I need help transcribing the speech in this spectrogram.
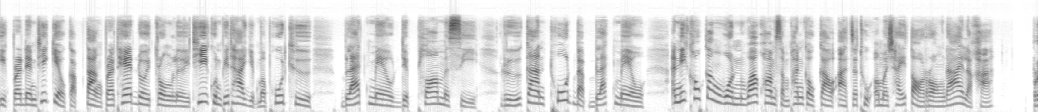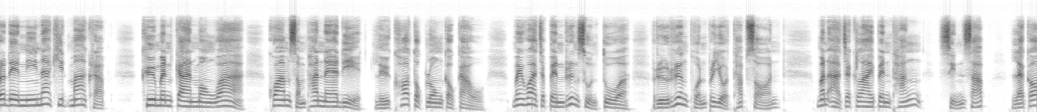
อีกประเด็นที่เกี่ยวกับต่างประเทศโดยตรงเลยที่คุณพิธาหยิบมาพูดคือ blackmail diplomacy หรือการทูตแบบ blackmail อันนี้เขากังวลว่าความสัมพันธ์เก่าๆอาจจะถูกเอามาใช้ต่อรองได้เหรอคะ ประเด็นนี้น่าคิดมากครับ คือมันการมองว่าความสัมพันธ์ในอดีต หรือข้อตกลงเก่าๆ ไม่ว่าจะเป็นเรื่องส่วนตัว หรือเรื่องผลประโยชน์ทับซ้อน มันอาจจะกลายเป็นทั้งสินทรัพย์ และก็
